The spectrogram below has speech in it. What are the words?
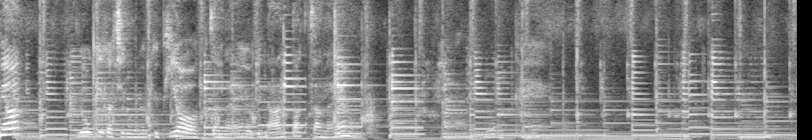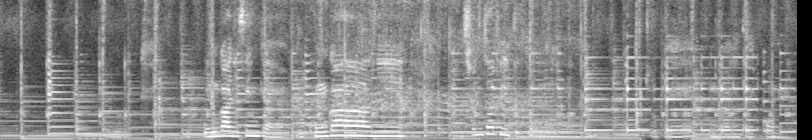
뜨시면 여기가 지금 이렇게 비었잖아요. 여기는 안 떴잖아요. 이렇게 이렇게 공간이 생겨요. 이 공간이 손잡이 부분 쪽에 공간이 될 거예요.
